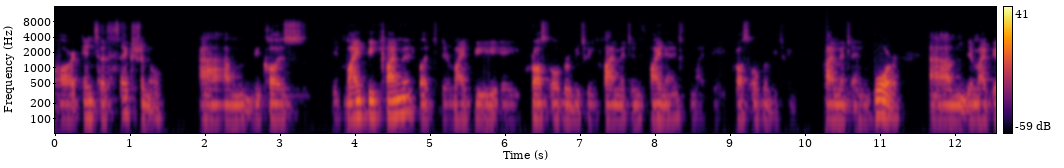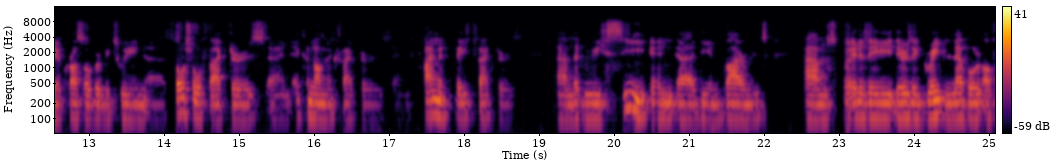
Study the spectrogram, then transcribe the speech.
are intersectional um, because it might be climate, but there might be a crossover between climate and finance. There might be a crossover between climate and war. Um, there might be a crossover between uh, social factors and economic factors and climate-based factors um, that we see in uh, the environment. Um, so it is a there is a great level of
